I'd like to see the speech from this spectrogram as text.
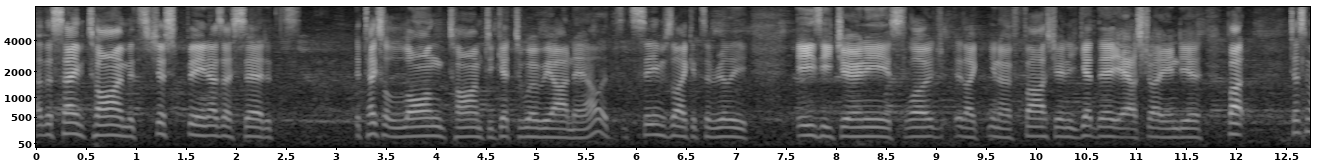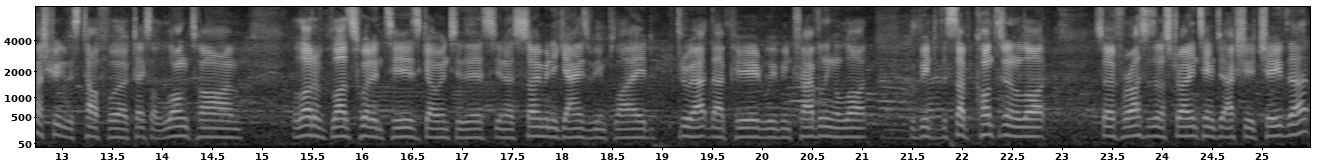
at the same time, it's just been, as I said, it's it takes a long time to get to where we are now. It, it seems like it's a really easy journey, a slow, like you know, fast journey. You get there, yeah, Australia, India, but Test match cricket is tough work. Takes a long time. A lot of blood, sweat, and tears go into this. You know, so many games have been played throughout that period. We've been travelling a lot. We've been to the subcontinent a lot. So for us as an Australian team to actually achieve that,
